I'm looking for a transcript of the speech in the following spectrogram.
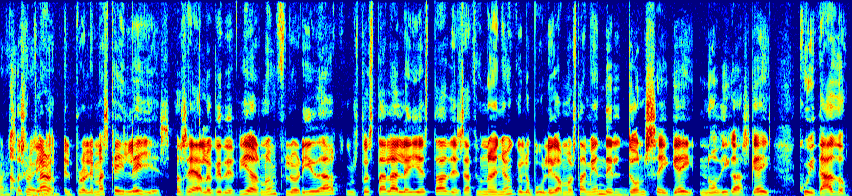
ahora No, se o sea, prohíben. claro, el problema es que hay leyes. O sea, lo que decías, ¿no? En Florida justo está la ley esta desde hace un año que lo publicamos también del don't say gay, no digas gay. Cuidado,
